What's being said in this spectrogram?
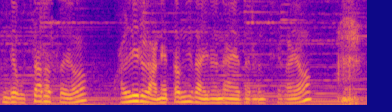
근데 옷 자랐어요. 관리를 안 했답니다. 이런 아이들은 제가요.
